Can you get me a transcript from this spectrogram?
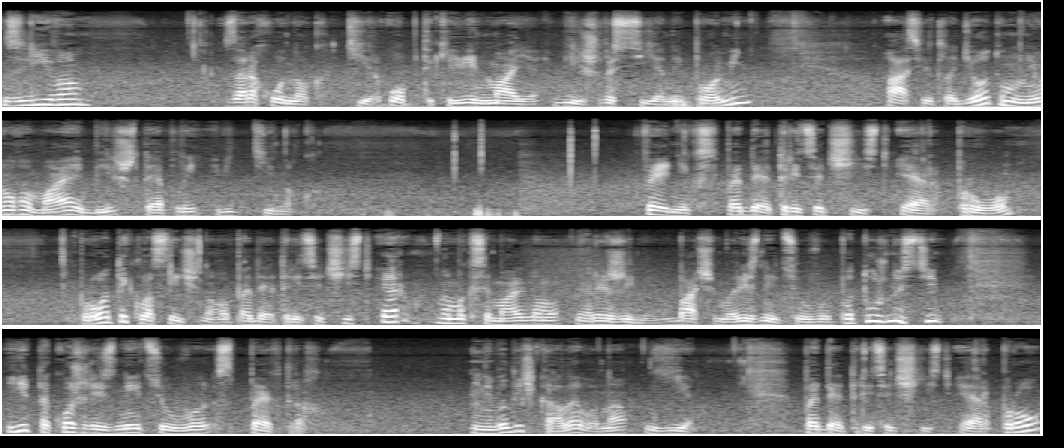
зліва. За рахунок тір оптики він має більш розсіяний промінь, а світлодіод у нього має більш теплий відтінок. Phoenix PD36R Pro проти класичного PD36R на максимальному режимі. Бачимо різницю в потужності і також різницю в спектрах. Невеличка, але вона є. PD36R Pro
